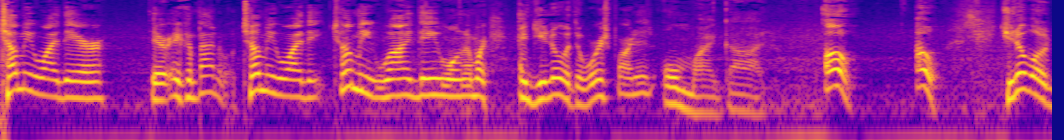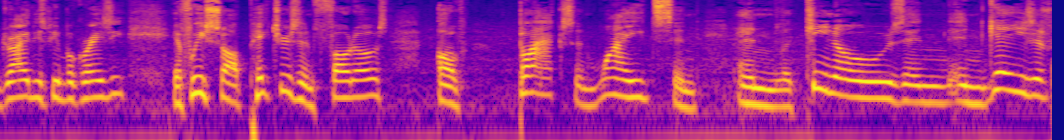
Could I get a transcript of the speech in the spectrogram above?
Tell me why they're they're incompatible. Tell me why they tell me why they won't work. And you know what the worst part is? Oh my god. Oh, oh. Do you know what will drive these people crazy? If we saw pictures and photos of blacks and whites and, and Latinos and, and gays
